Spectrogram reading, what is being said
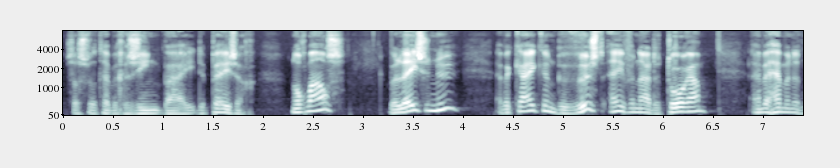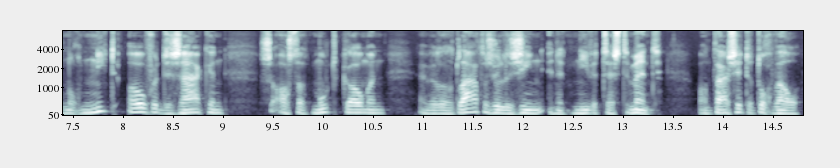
zoals we dat hebben gezien bij de Pesach. Nogmaals, we lezen nu en we kijken bewust even naar de Torah en we hebben het nog niet over de zaken zoals dat moet komen en we dat later zullen zien in het Nieuwe Testament. Want daar zitten toch wel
